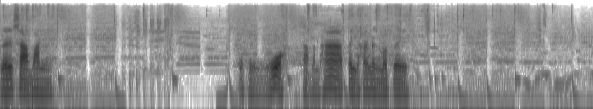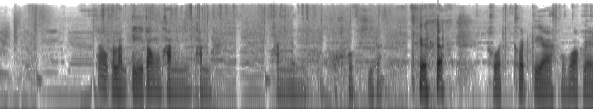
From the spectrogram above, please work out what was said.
เลยสามพันโอ้โหสามพันห้าตีครั้งหนึ่งลดไปเท่าการันตีต้องพันพันพันหนึ่งโอ้โหเฮียโคตรโคตรเกลือผมบอกเลย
